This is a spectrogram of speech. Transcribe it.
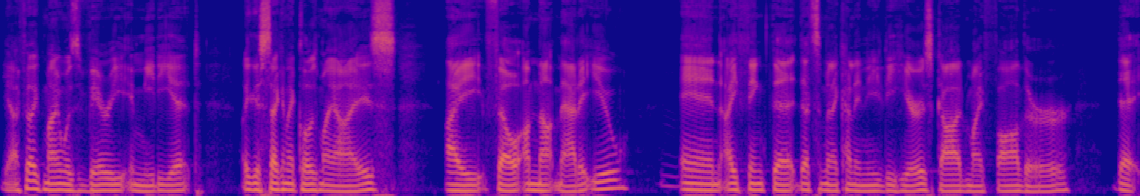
Yeah, I feel like mine was very immediate. Like the second I closed my eyes, I felt I'm not mad at you. Mm. And I think that that's something I kind of need to hear is God, my father, that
